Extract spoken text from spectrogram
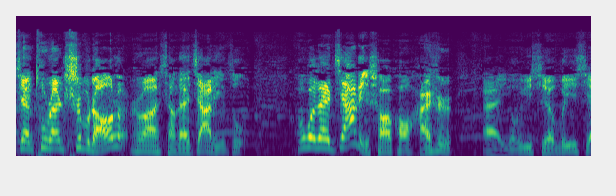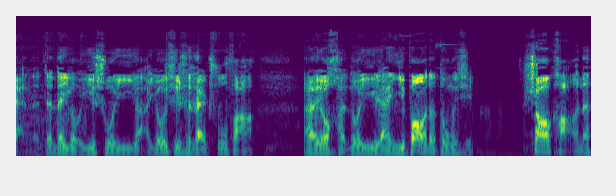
现在突然吃不着了是吧？想在家里做，不过在家里烧烤还是哎有一些危险的，真的有一说一啊，尤其是在厨房，呃，有很多易燃易爆的东西。烧烤呢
